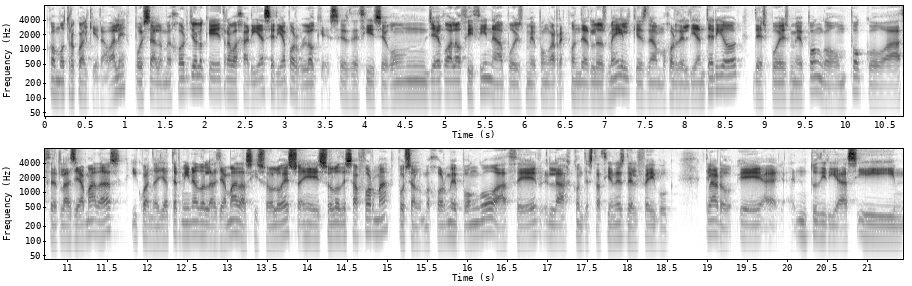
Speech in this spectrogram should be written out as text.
como otro cualquiera, ¿vale? Pues a lo mejor yo lo que trabajaría sería por bloques, es decir, según llego a la oficina pues me pongo a responder los mails, que es de a lo mejor del día anterior, después me pongo un poco a hacer las llamadas y cuando haya terminado las llamadas y solo es eh, solo de esa forma, pues a lo mejor me pongo a hacer las contestaciones del Facebook. Claro, eh, tú dirías, ¿y,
